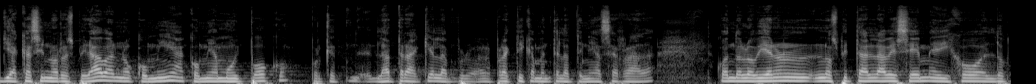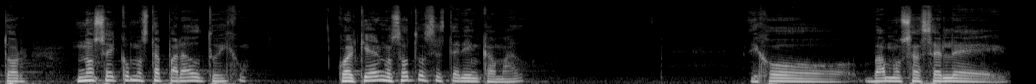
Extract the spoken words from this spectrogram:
ya casi no respiraba, no comía, comía muy poco, porque la tráquea prácticamente la tenía cerrada. Cuando lo vieron en el hospital ABC me dijo el doctor, no sé cómo está parado tu hijo. Cualquiera de nosotros estaría encamado. Dijo, vamos a hacerle,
